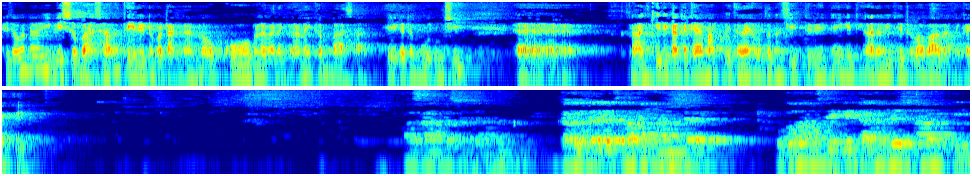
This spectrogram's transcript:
එතකොට මේ විශ්ව භාෂාව තේරෙන්න පටන් ගන්නවා. ඔක්කොමල වැඩ කරන එකම භාෂාව. ඒකට පුංචි රාංකිරිකට කැමක් විතරයි උතන සිද්ධ වෙන්නේ. ඒක ඉතින් අර විදිහට වවා ගන්න එකයි තියෙන්නේ. අවසාන ප්‍රශ්න ගරුතර ස්වාමීන් වහන්සේ ඔබ වහන්සේගේ ධර්ම දේශනාවකදී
